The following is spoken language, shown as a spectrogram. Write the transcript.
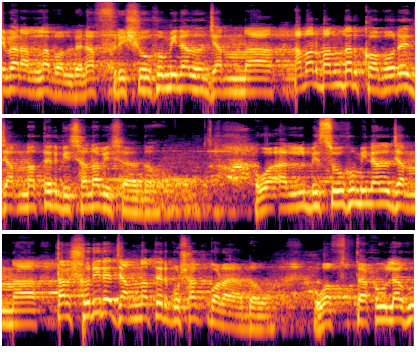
এবার আল্লাহ বলবেন আফ্রিসুহু মিনাল জান্না আমার বান্দার কবরে জান্নাতের বিছানা বিছায়া দাও। ওয়া তার শরীরে জান্নাতের পোশাক পরায়া দাও। ওয়াফতাহু লাহু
